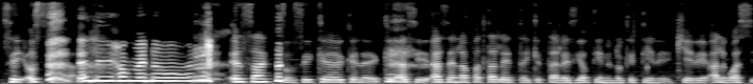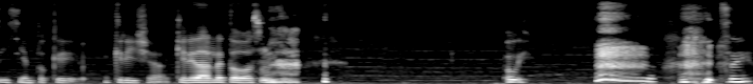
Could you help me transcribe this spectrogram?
Sí, o sea. El hijo menor. Exacto, sí, que, que, así hacen la pataleta y que tal vez si obtienen lo que tiene. Quiere algo así, siento que Grisha quiere darle todo a su hijo. Uy. Sí.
